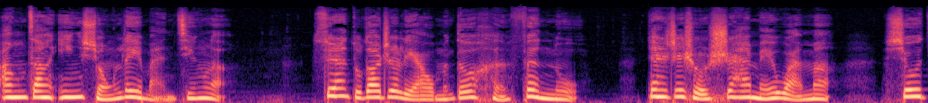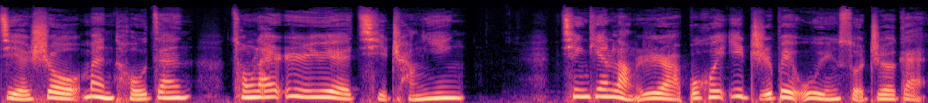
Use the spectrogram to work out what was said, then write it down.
肮脏英雄泪满襟”了。虽然读到这里啊，我们都很愤怒，但是这首诗还没完嘛。休解受慢头簪，从来日月起长阴。青天朗日啊，不会一直被乌云所遮盖，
